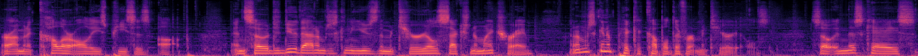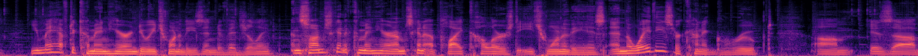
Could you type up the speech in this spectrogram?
or I'm going to color all these pieces up. And so to do that, I'm just going to use the materials section of my tray, and I'm just going to pick a couple different materials. So in this case, you may have to come in here and do each one of these individually. And so I'm just going to come in here and I'm just going to apply colors to each one of these. And the way these are kind of grouped um, is uh,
